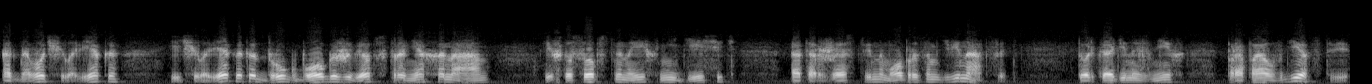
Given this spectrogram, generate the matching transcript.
одного человека, и человек этот, друг Бога, живет в стране Ханаан, и что, собственно, их не десять, а торжественным образом двенадцать. Только один из них пропал в детстве,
